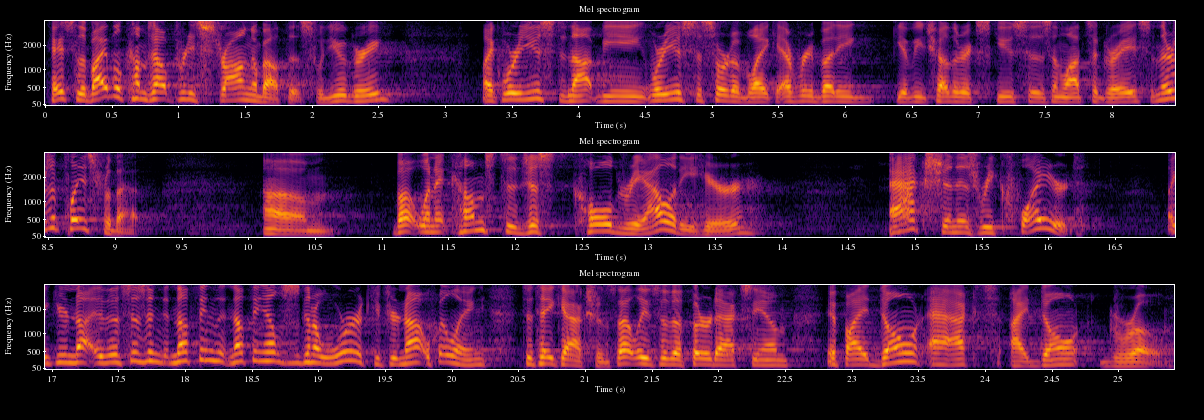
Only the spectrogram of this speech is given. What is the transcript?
Okay, so the Bible comes out pretty strong about this. Would you agree? Like we're used to not being, we're used to sort of like everybody give each other excuses and lots of grace, and there's a place for that. Um, but when it comes to just cold reality here, action is required. Like you're not, this isn't, nothing, nothing else is going to work if you're not willing to take action. So that leads to the third axiom. If I don't act, I don't grow.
